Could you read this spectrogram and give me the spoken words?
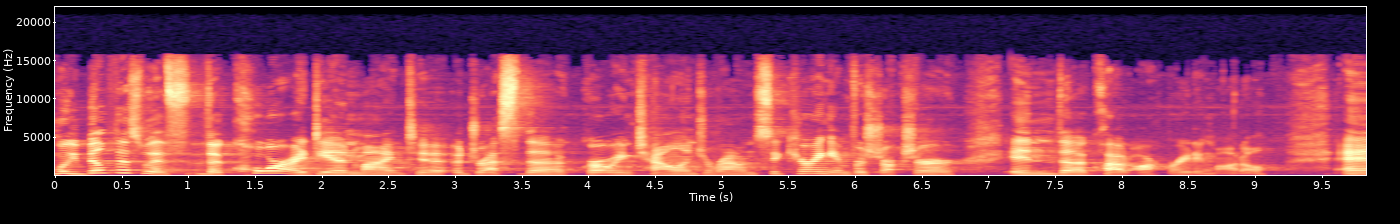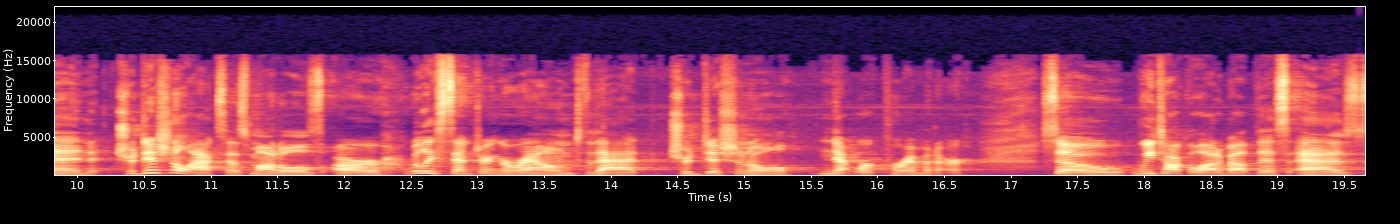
we built this with the core idea in mind to address the growing challenge around securing infrastructure in the cloud operating model. And traditional access models are really centering around that traditional network perimeter. So we talk a lot about this as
